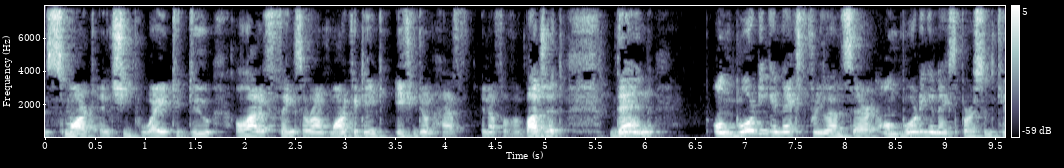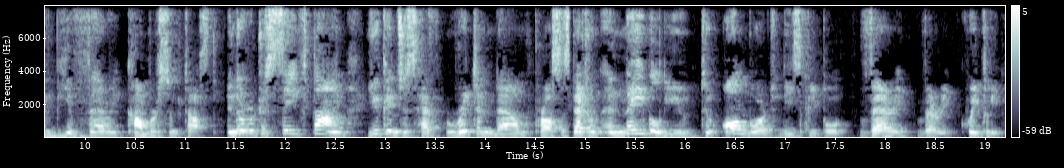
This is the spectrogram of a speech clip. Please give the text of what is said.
a smart and cheap way to do a lot of things around marketing, if you don't have enough of a budget, then onboarding a next freelancer, onboarding a next person can be a very cumbersome task. In order to save time, you can just have written down process that will enable you to onboard these people very, very quickly.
